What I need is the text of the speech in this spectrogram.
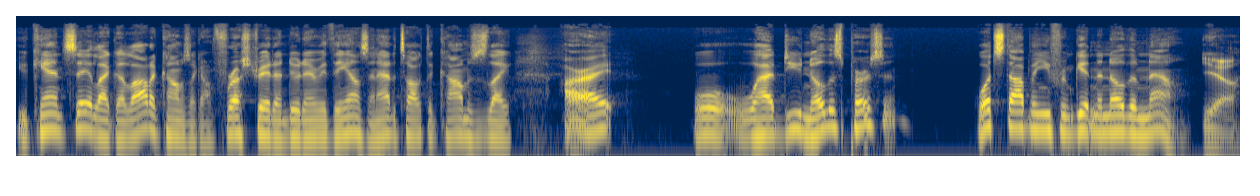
You can't say like a lot of comics like I'm frustrated, I'm doing everything else. And I had to talk to comics. Like, all right, well, why, do you know this person? What's stopping you from getting to know them now? Yeah.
